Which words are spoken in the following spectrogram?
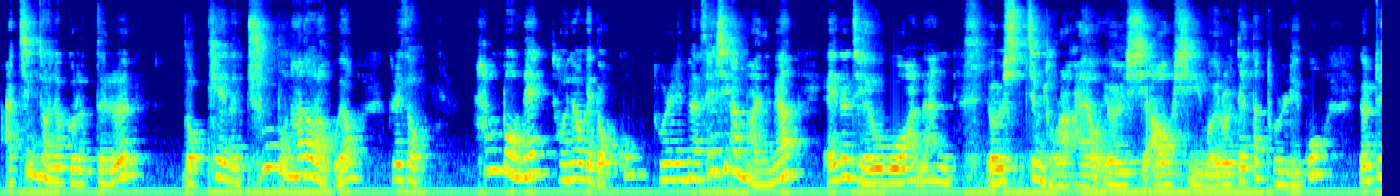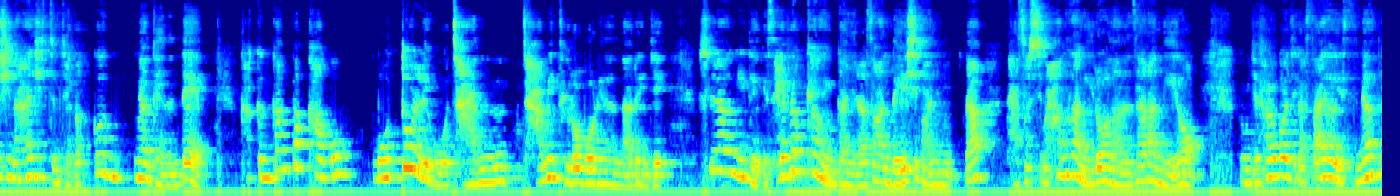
아침 저녁 그릇들을 넣기에는 충분하더라고요. 그래서 한 번에 저녁에 넣고 돌리면 3시간 반이면 애들 재우고 하면 한 10시쯤 돌아가요. 10시 9시 뭐 이럴 때 딱 돌리고 12시나 1시쯤 제가 끄면 되는데 가끔 깜빡하고 못 돌리고 잠, 잠이 들어버리는 날은 이제 신랑이 되게 새벽형 인간이라서 한 4시 반이나 5시면 항상 일어나는 사람이에요. 그럼 이제 설거지가 쌓여 있으면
